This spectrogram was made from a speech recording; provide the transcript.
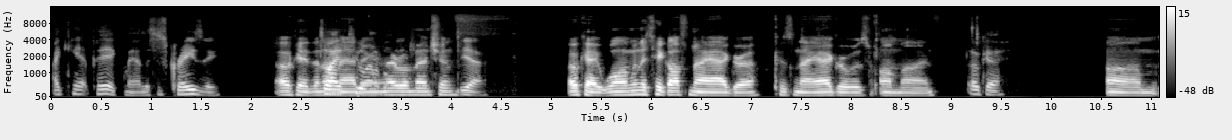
I can't pick, man. This is crazy. Okay, then So I I'm adding an honorable honorable mention. Yeah. Okay, well I'm gonna take off Niagara because Niagara was on mine. Okay. Um,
